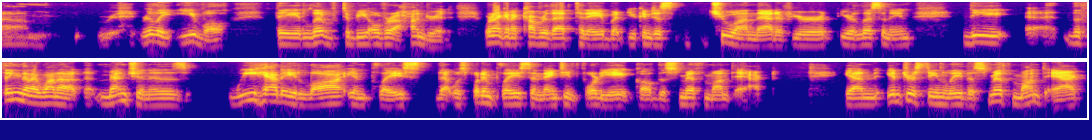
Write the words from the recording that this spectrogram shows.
um, really evil, they live to be over a hundred. We're not going to cover that today, but you can just chew on that if you're you're listening the the thing that I want to mention is we had a law in place that was put in place in 1948 called the Smith-Mundt Act. And interestingly, the Smith-Mundt Act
